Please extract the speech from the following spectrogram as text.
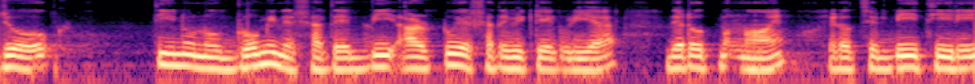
যোগ তিন অণু ব্রোমিনের সাথে বি আর টু এর সাথে বিক্রিয়া করিয়া যেটা উৎপন্ন হয়, সেটা হচ্ছে B three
